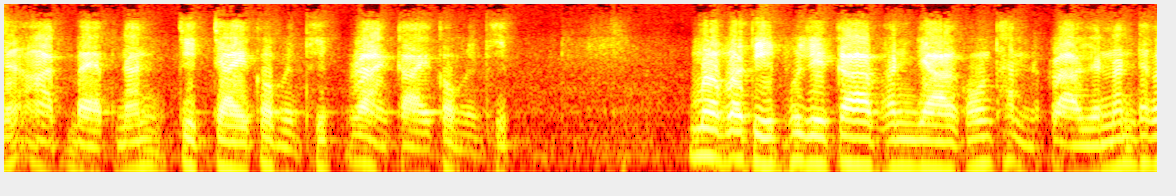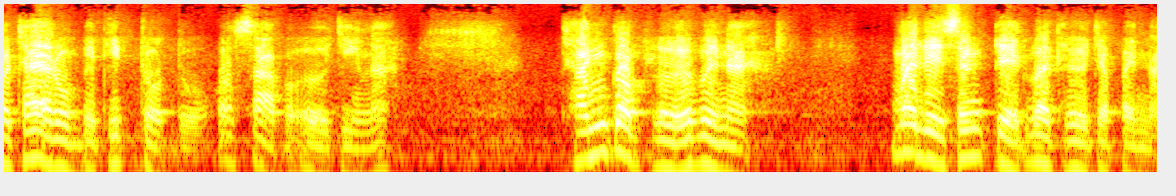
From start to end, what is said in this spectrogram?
สะอาดแบบนั้นจิตใจก็เป็นทิพย์ร่างกายก็เป็นทิพย์ เมื่อปฏิพุจิกาพัญญาของท่านกล่าวอย่างนั้นท่านก็ใช้อารมณ์ไปทิพตรวจดูก็ทราบว่าเออจริงนะ ฉันก็เผลอไปนะ ไม่ได้สังเกตว่าเธอจะไปไหน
